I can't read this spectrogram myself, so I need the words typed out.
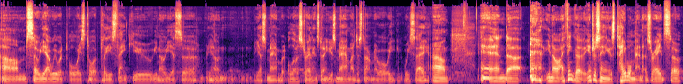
Um, so yeah, we were always taught, please, thank you, you know, yes, sir, you know, yes, ma'am. But although Australians don't use ma'am, I just don't remember what we we say. Um, and uh, you know, I think the interesting thing is table manners, right? So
